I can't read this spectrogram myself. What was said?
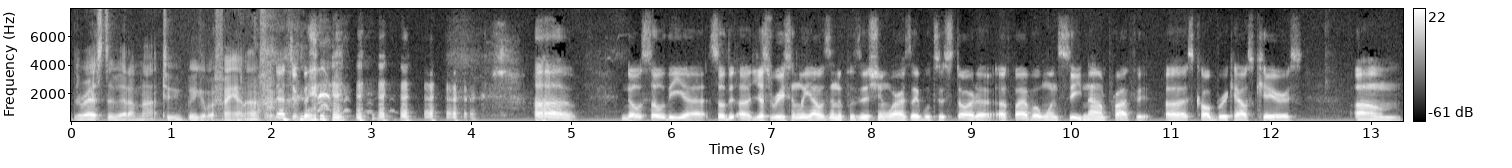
the rest of it I'm not too big of a fan of. Not too bad. uh, no, so the uh, so the, uh, just recently I was in a position where I was able to start a, a 501c nonprofit. Uh, it's called Brick House Cares, um,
